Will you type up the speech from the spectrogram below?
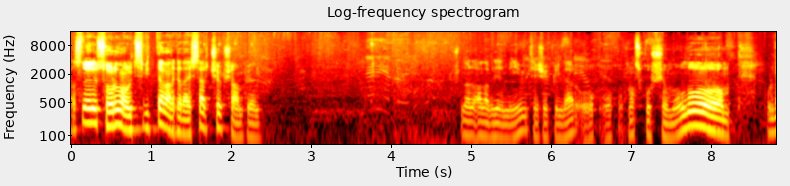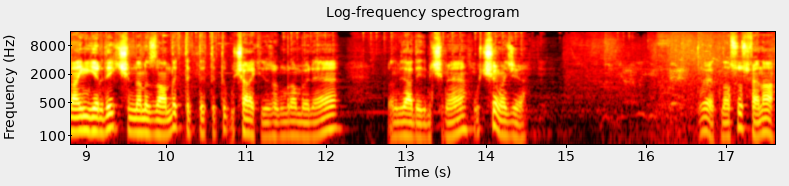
Aslında öyle bir sorun var. Ultisi bitti arkadaşlar. Çöp şampiyon. Şunları alabilir miyim? Teşekkürler. Oh oh oh. Nasıl koşuyorum oğlum. Buradan girdik. Şimdiden hızlandık. Tık tık tık tık. Uçarak gidiyoruz. Bakın buradan böyle. Buradan bir daha dedim içime. Uçuyorum acı. Evet Nasus fena.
